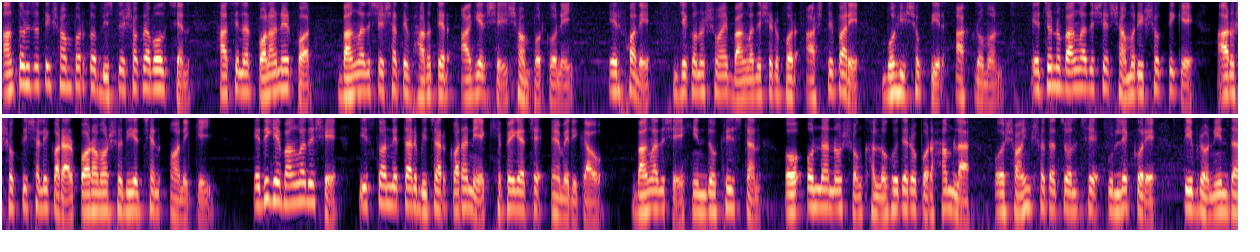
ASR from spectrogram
আন্তর্জাতিক সম্পর্ক বিশ্লেষকরা বলছেন, হাসিনার পলায়নের পর বাংলাদেশের সাথে ভারতের আগের সেই সম্পর্ক নেই। এর ফলে যে কোনো সময় বাংলাদেশের উপর আসতে পারে বহিঃশক্তির আক্রমণ। এর জন্য বাংলাদেশের সামরিক শক্তিকে আরও শক্তিশালী করার পরামর্শ দিয়েছেন অনেকেই। এদিকে বাংলাদেশে ইসকন নেতার বিচার করা নিয়ে খেপে গেছে আমেরিকাও। বাংলাদেশে হিন্দু, খ্রিস্টান ও অন্যান্য সংখ্যালঘুদের ওপর হামলা ও সহিংসতা চলছে উল্লেখ করে তীব্র নিন্দা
